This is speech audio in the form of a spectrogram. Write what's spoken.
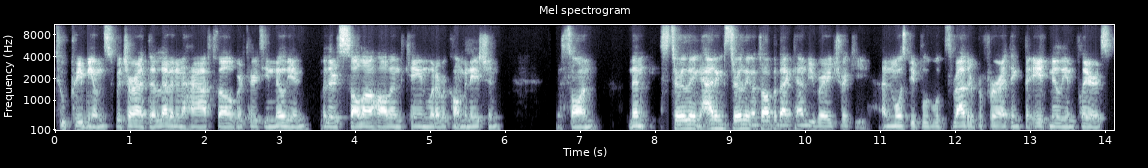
two premiums which are at the 11 and a half 12 or 13 million whether it's Salah Haaland, Kane whatever combination Son then Sterling adding Sterling on top of that can be very tricky and most people would rather prefer I think the 8 million players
